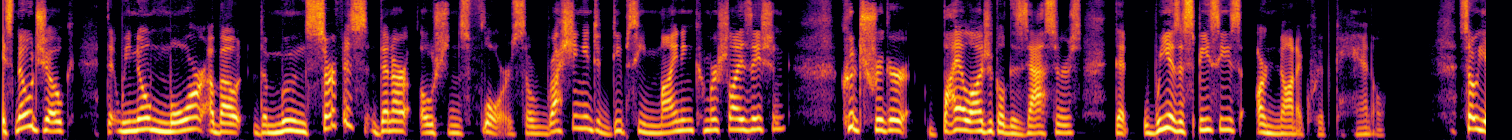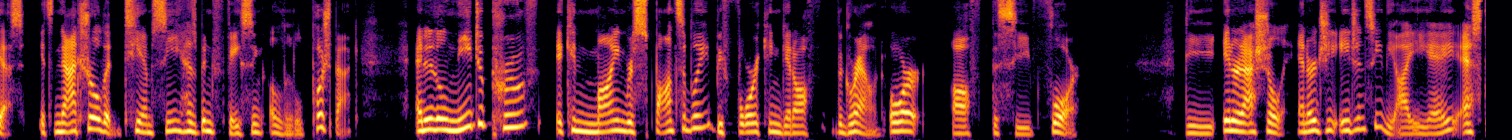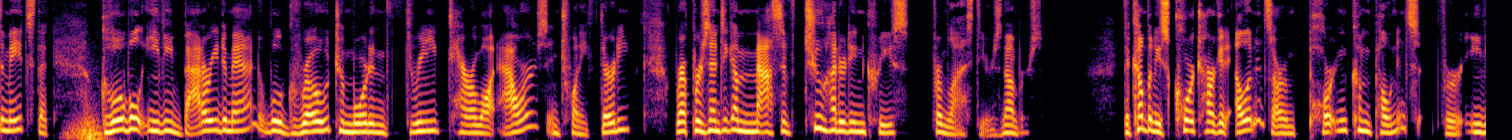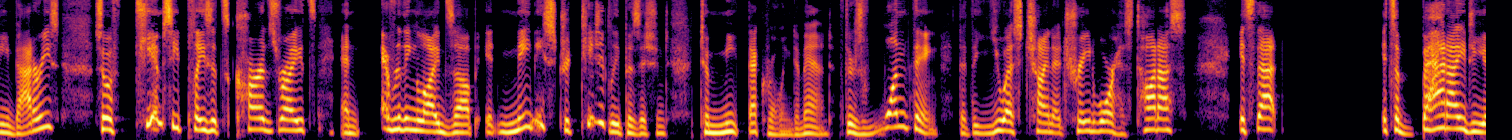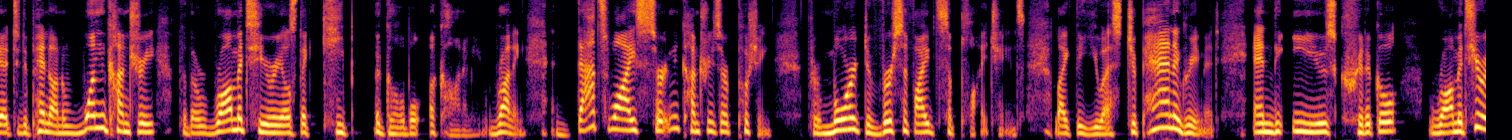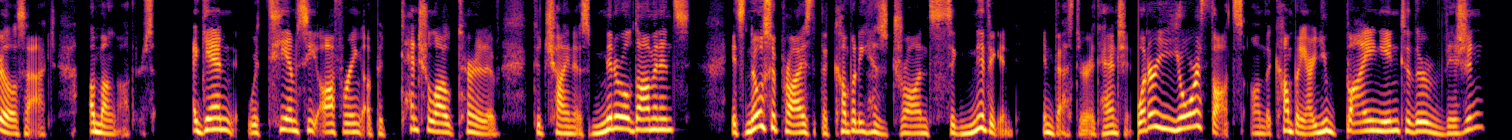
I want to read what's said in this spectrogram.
It's no joke that we know more about the moon's surface than our ocean's floors. So, rushing into deep sea mining commercialization could trigger biological disasters that we as a species are not equipped to handle. So, yes, it's natural that TMC has been facing a little pushback, and it'll need to prove it can mine responsibly before it can get off the ground or off the sea floor. The International Energy Agency, the IEA, estimates that global EV battery demand will grow to more than 3 terawatt hours in 2030, representing a massive 200 increase from last year's numbers. The company's core target elements are important components for EV batteries, so if TMC plays its cards right and everything lines up, it may be strategically positioned to meet that growing demand. If there's one thing that the US China trade war has taught us, it's that it's a bad idea to depend on one country for the raw materials that keep the global economy running. And that's why certain countries are pushing for more diversified supply chains, like the US Japan Agreement and the EU's Critical Raw Materials Act, among others. Again, with TMC offering a potential alternative to China's mineral dominance, it's no surprise that the company has drawn significant investor attention. What are your thoughts on the company? Are you buying into their vision?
